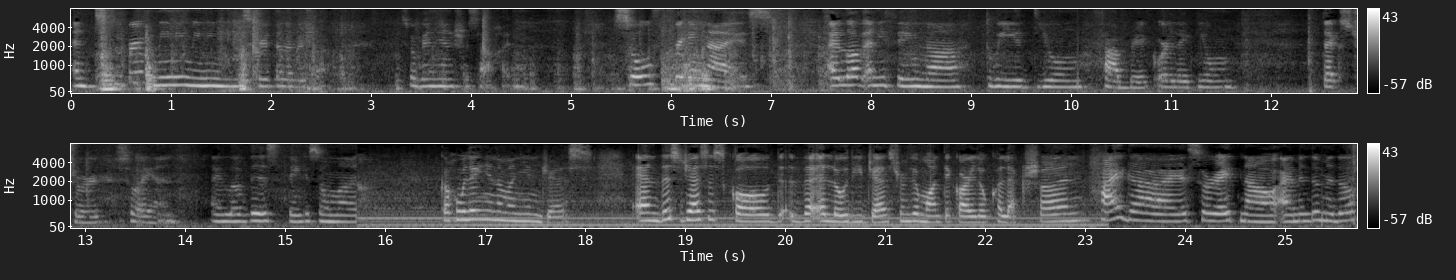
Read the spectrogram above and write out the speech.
And super mini, mini, mini skirt talaga siya. So, ganyan siya sa akin. So freaking nice. I love anything na tweed yung fabric or like yung texture. So, ayan. I love this. Thank you so much. Kakulay niya naman yung dress. And this dress is called the Elodie dress from the Monte Carlo collection. Hi guys! So right now, I'm in the middle of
